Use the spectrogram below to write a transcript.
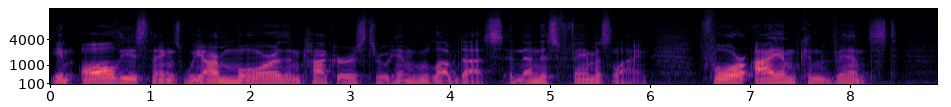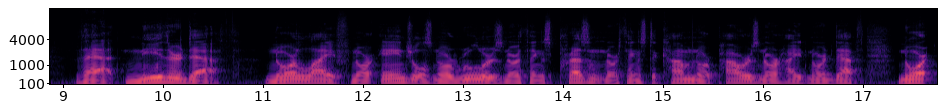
In all these things, we are more than conquerors through him who loved us. And then this famous line For I am convinced that neither death, nor life, nor angels, nor rulers, nor things present, nor things to come, nor powers, nor height, nor depth, nor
